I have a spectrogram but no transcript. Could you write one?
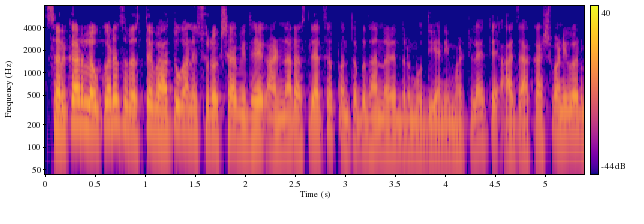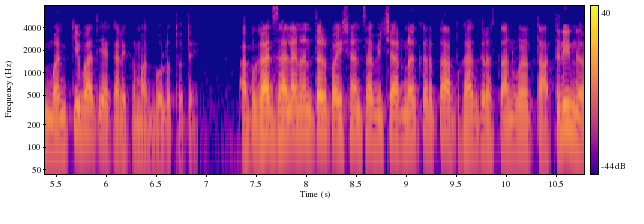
सरकार लवकरच रस्ते वाहतूक आणि सुरक्षा विधेयक आणणार असल्याचं पंतप्रधान नरेंद्र मोदी यांनी म्हटलंय. ते आज आकाशवाणीवर मन की बात या कार्यक्रमात बोलत होते. अपघात झाल्यानंतर पैशांचा विचार न करता अपघातग्रस्तांवर तातडीनं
